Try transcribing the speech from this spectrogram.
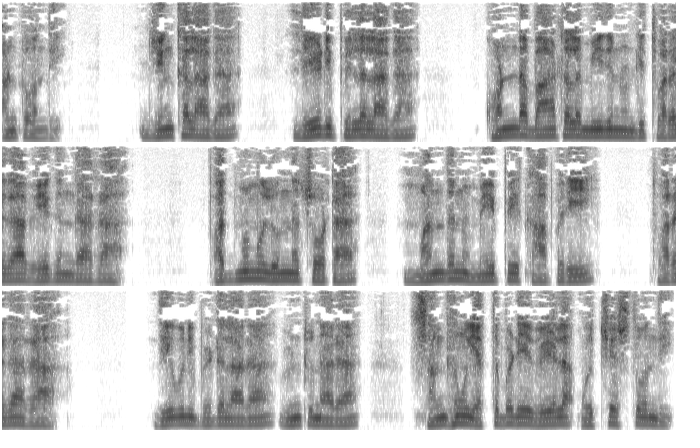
అంటోంది. జింకలాగా లేడి పిల్లలాగా కొండ బాటల మీది నుండి త్వరగా వేగంగా రా. పద్మములున్న చోట మందను మేపే కాపరి త్వరగా రా. దేవుని బిడ్డలారా వింటున్నారా? సంఘం ఎత్తబడే వేళ వచ్చేస్తోంది.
